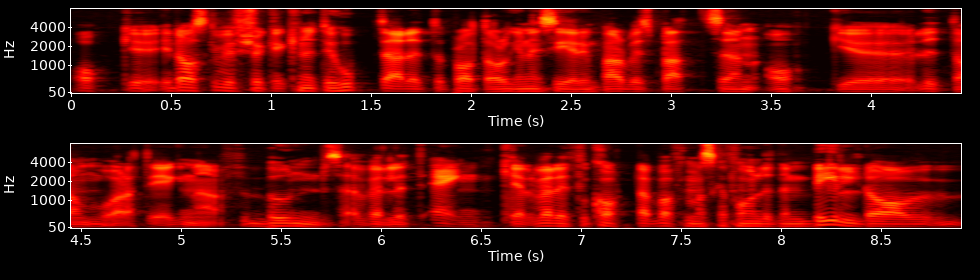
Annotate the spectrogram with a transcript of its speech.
Och eh, idag ska vi försöka knyta ihop det här lite och prata organisering på arbetsplatsen och eh, lite om vårt egna förbund. Så här, väldigt enkelt, väldigt förkortat, bara för att man ska få en liten bild av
